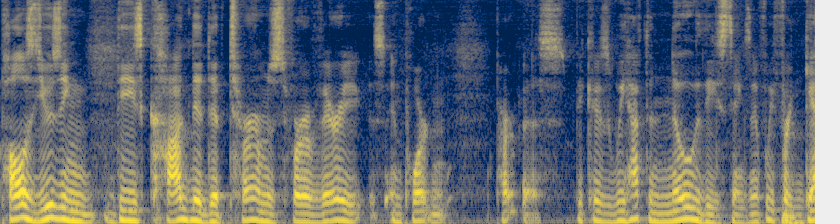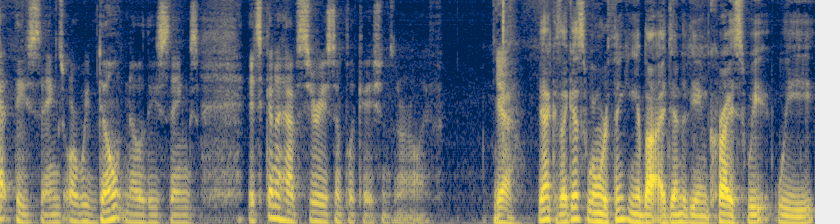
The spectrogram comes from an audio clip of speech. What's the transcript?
Paul's using these cognitive terms for a very important purpose because we have to know these things, and if we forget these things or we don't know these things, it's going to have serious implications in our life. Yeah. Yeah, because I guess when we're thinking about identity in Christ, we, we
